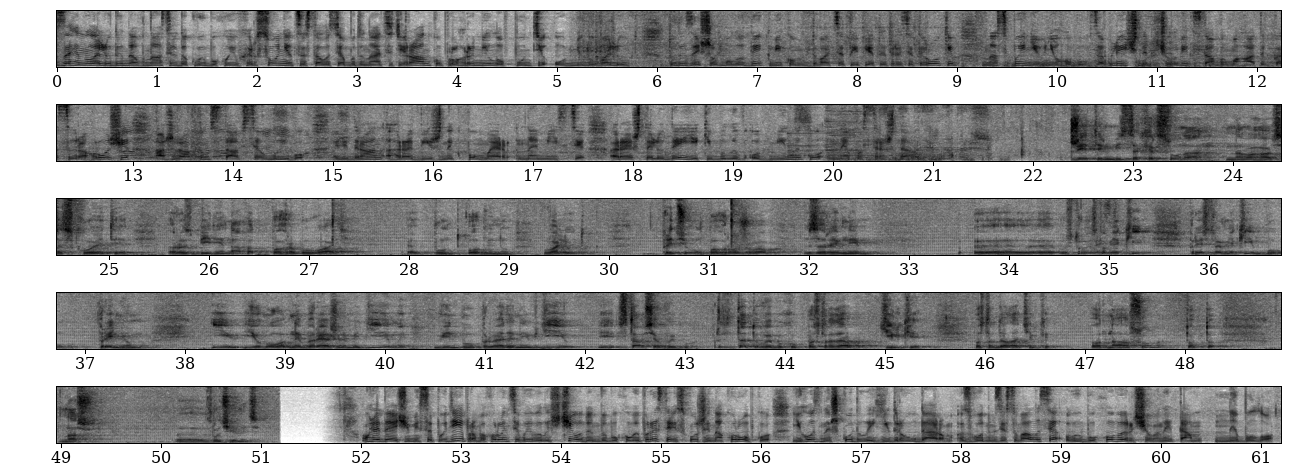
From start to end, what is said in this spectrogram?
Загинула людина внаслідок вибуху і в Херсоні. Це сталося об 11 ранку. Прогреміло в пункті обміну валют. Туди зайшов молодик віком 25-30 років. На спині в нього був заплічник. Чоловік став вимагати в касира гроші, аж раптом стався вибух. Від ран грабіжник помер на місці. Решта людей, які були в обміннику, не постраждали. Житель міста Херсона намагався скоїти розбійний напад, пограбувати пункт обміну валют. При цьому погрожував заривним е, е, устройством, пристроєм, який був при ньому. І його небережними діями він був приведений в дію і стався вибух. В результаті вибуху пострадала тільки одна особа, тобто наш е, злочинець. Оглядаючи місце події, правоохоронці виявили ще один вибуховий пристрій, схожий на коробку. Його знешкодили гідроударом. Згодом з'ясувалося, вибухової речовини там не було.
